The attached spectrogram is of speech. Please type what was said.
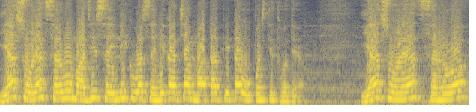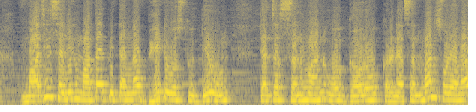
या सोहळ्यात सर्व माजी सैनिक व सैनिकांच्या माता पिता उपस्थित होत्या. या सोहळ्यात सर्व माजी सैनिक माता पित्यांना भेटवस्तू देऊन त्यांचा सन्मान व गौरव करण्यात सन्मान सोहळ्याला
